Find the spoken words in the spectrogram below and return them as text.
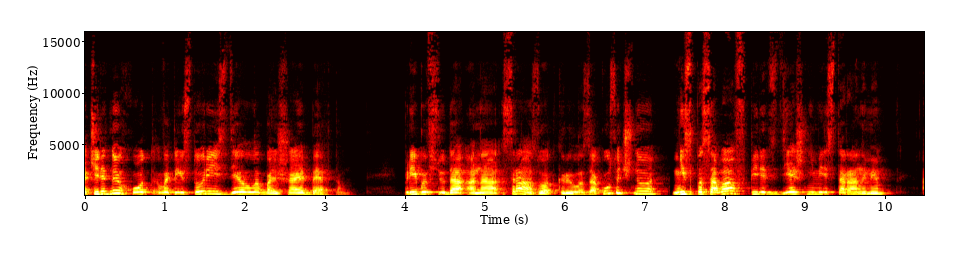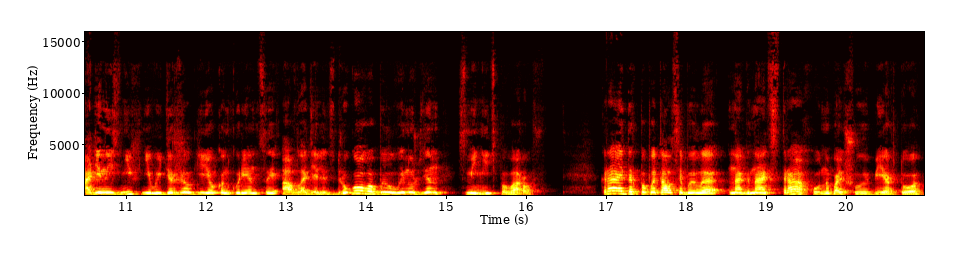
Очередной ход в этой истории сделала Большая Берта. Прибыв сюда, она сразу открыла закусочную, не спасовав перед здешними ресторанами. Один из них не выдержал ее конкуренции, а владелец другого был вынужден сменить поваров. Крайдер попытался было нагнать страху на Большую Берту.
